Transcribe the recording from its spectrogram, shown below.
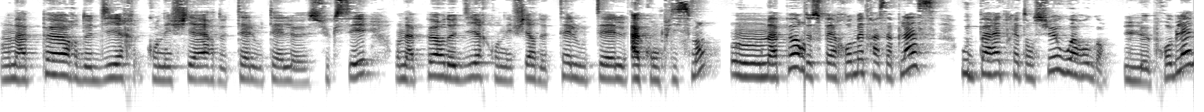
On a peur de dire qu'on est fier de tel ou tel euh, succès. On a peur de dire qu'on est fier de tel ou tel accomplissement. On a peur de se faire remettre à sa place ou de paraître prétentieux ou arrogant. Le problème,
